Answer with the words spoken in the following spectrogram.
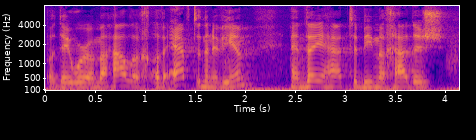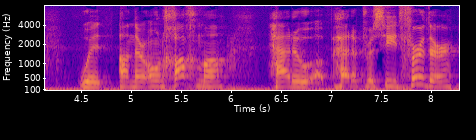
but they were a mahalach of after the Nevi'im, and they had to be machadish with on their own chachma how to how to proceed further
